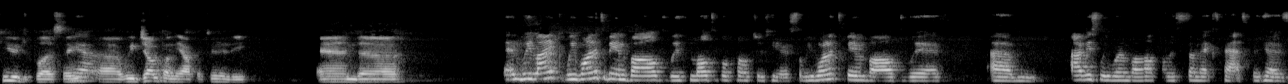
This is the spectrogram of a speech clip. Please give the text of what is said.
huge blessing. Yeah. Uh, we jumped on the opportunity, and uh, and we like we wanted to be involved with multiple cultures here. So we wanted to be involved with. Um, obviously, we're involved with some expats because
